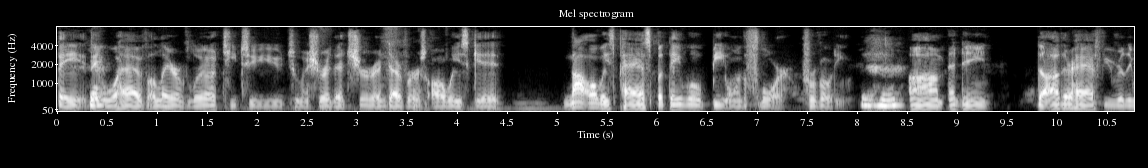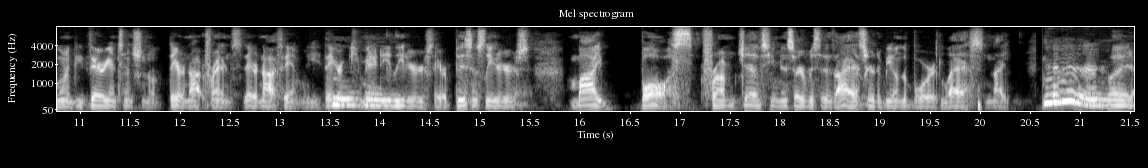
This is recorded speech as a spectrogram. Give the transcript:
They they will have a layer of loyalty to you to ensure that your endeavors always get not always pass, but they will be on the floor for voting. Mhm. Um, and then the other half, you really want to be very intentional. They are not friends. They are not family. They are community Mhm. leaders. They are business leaders. My boss from JEVS Human Services, I asked her to be on the board last night Hmm. but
